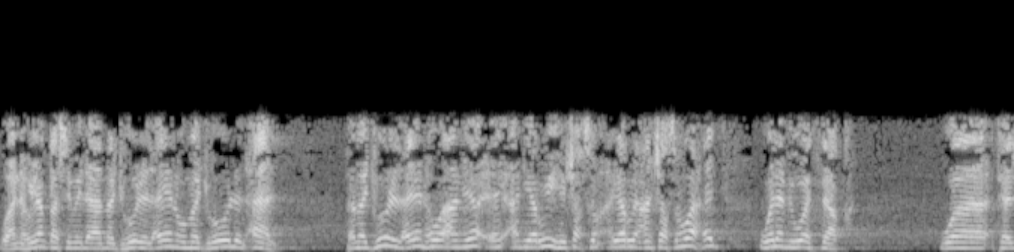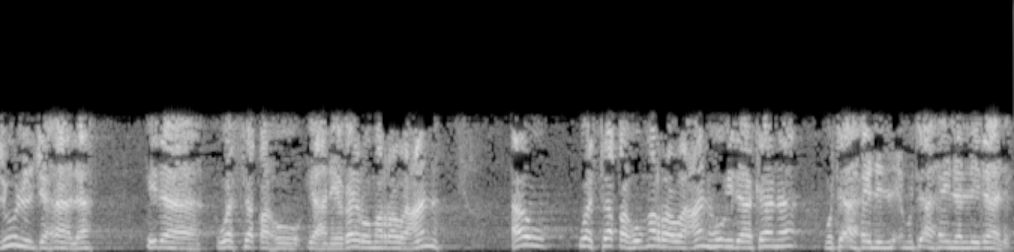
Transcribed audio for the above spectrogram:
وأنه ينقسم إلى مجهول العين ومجهول الحال. فمجهول العين هو أن أن يرويه شخص يروي عن شخص واحد ولم يوثق. وتزول الجهالة إذا وثقه يعني غير من روى عنه أو وثقه من روى عنه إذا كان متأهل متأهلا لذلك.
